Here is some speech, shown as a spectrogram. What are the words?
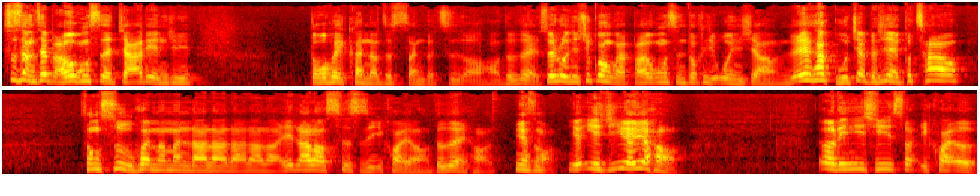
市场在百货公司的家电区都会看到这三个字哦，对不对？所以如果你去逛百百货公司，你都可以问一下哦。哎，它股价表现也不差哦，从十五块慢慢拉拉拉拉拉，哎，拉到四十一块哦，对不对？好，因为什么？业业绩越来越好。二零一七算一块二、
